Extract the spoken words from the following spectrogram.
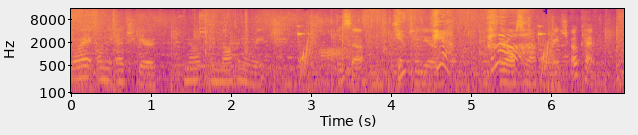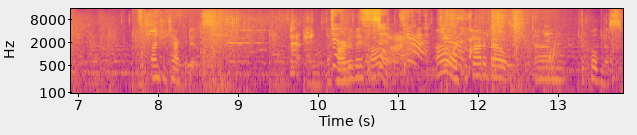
Right on the edge here. No, I'm not gonna reach. Lisa, it's up to you. You're also not gonna reach. Okay. Lunge attack it is. The harder they fall. Oh, I forgot about um, the coldness.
